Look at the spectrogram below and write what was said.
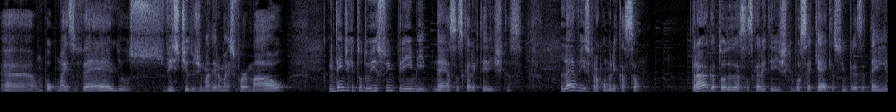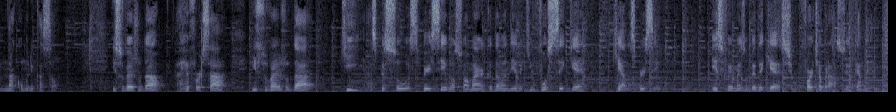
é, um pouco mais velhos, vestidos de maneira mais formal. Entende que tudo isso imprime né, essas características. Leve isso para a comunicação. Traga todas essas características que você quer que a sua empresa tenha na comunicação. Isso vai ajudar a reforçar, isso vai ajudar que as pessoas percebam a sua marca da maneira que você quer que elas percebam. Esse foi mais um BDcast, um forte abraço e até amanhã.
